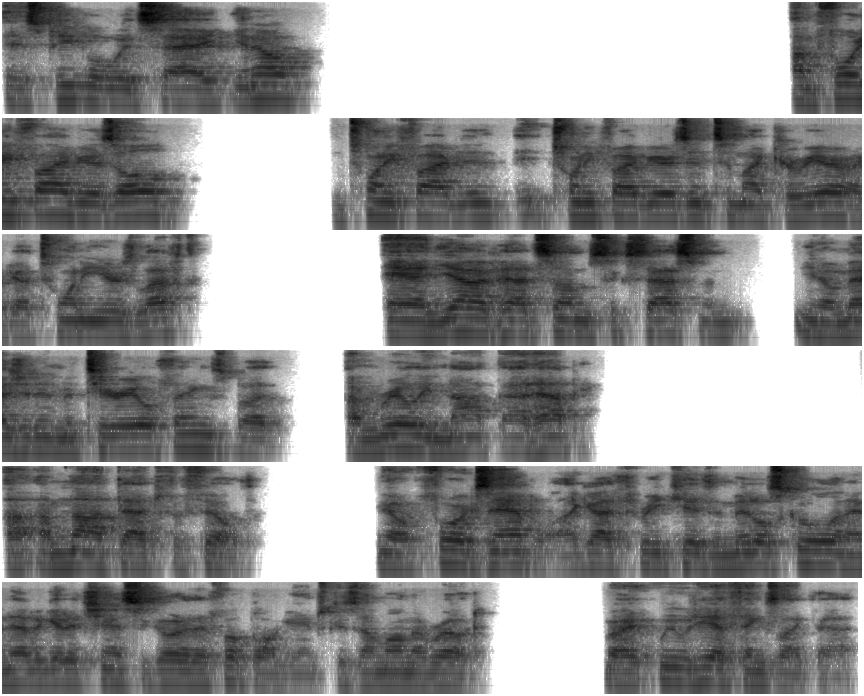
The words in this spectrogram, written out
is people would say you know i'm 45 years old. 25, 25 years into my career. I got 20 years left. And yeah, I've had some success when, you know, measured in material things, but I'm really not that happy. Uh, I'm not that fulfilled. You know, for example, I got three kids in middle school and I never get a chance to go to their football games because I'm on the road. Right. We would hear things like that.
